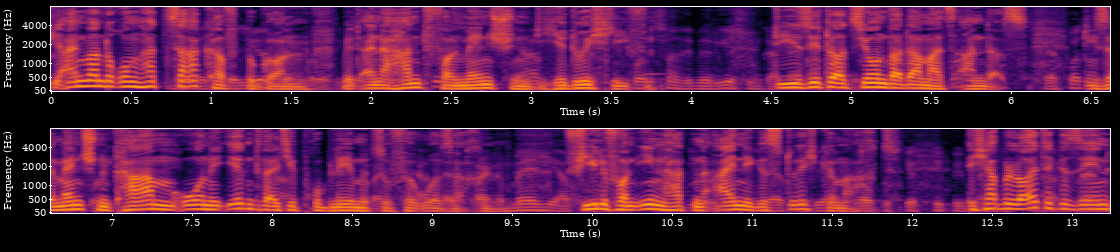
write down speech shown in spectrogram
Die Einwanderung hat zaghaft begonnen, mit einer Handvoll Menschen, die hier durchliefen. Die Situation war damals anders. Diese Menschen kamen, ohne irgendwelche Probleme zu verursachen. Viele von ihnen hatten einiges durchgemacht. Ich habe Leute gesehen,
